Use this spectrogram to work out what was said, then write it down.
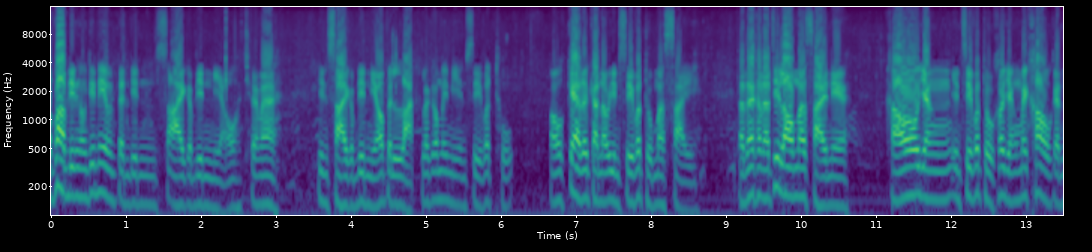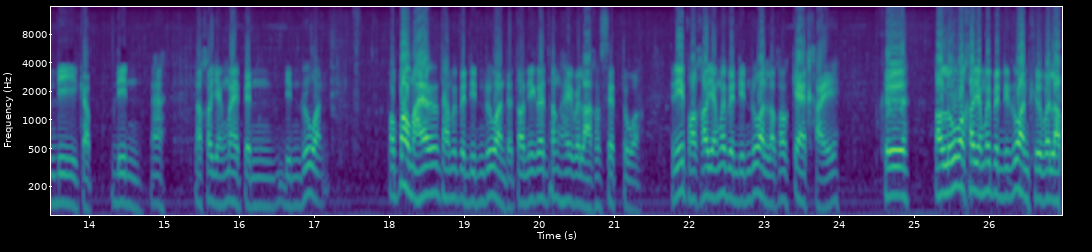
สภาพดินของที่นี่มันเป็นดินทรายกับดินเหนียวใช่ไหมดินทรายกับดินเหนียวเป็นหลัก แล้วก็ไม่มีอินทรีย์วัตถุเราแก้ด้วยการเอาอินทรีย์วัตถุมาใส่ แต่ในขณะที่เรามาใส่เนี่ยเขายังอินทรีย์วัตถุเขายังไม่เข้ากันดีกับดินนะแล้วเขายังไม่เป็นดินร่วนเพราะเป้าหมายเราต้องทำให้เป็นดินร่วน แต่ตอนนี้ก็ต้องให้เวลาเขาเซตตัว ทีนี้พอเขายังไม่เป็นดินร่วนเราก็แก้ไข คือเรารู้ว่าเขายังไม่เป็นดินร่วน คือเวลา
